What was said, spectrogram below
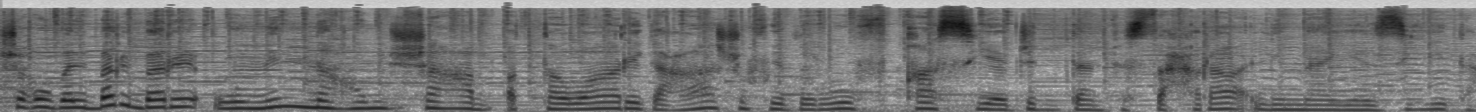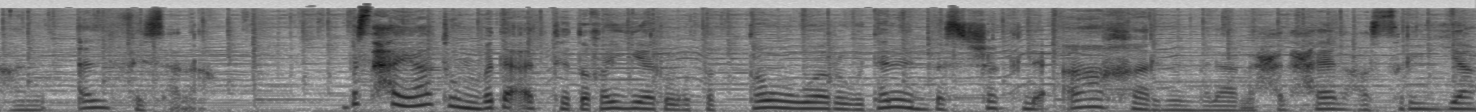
شعوب البربر ومنهم شعب الطوارق عاشوا في ظروف قاسية جدا في الصحراء لما يزيد عن ألف سنة. بس حياتهم بدأت تتغير وتتطور وتلبس شكل آخر من ملامح الحياة العصرية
